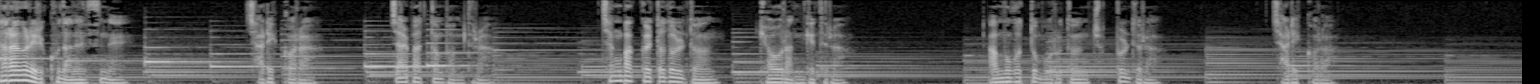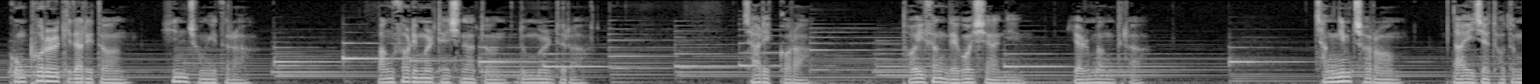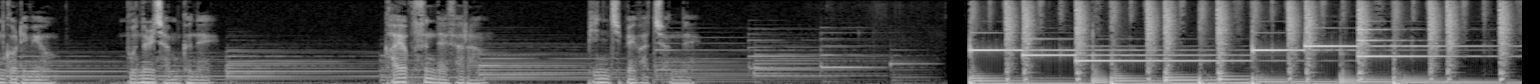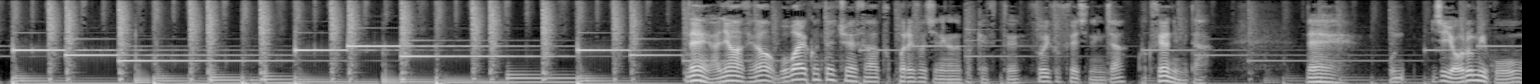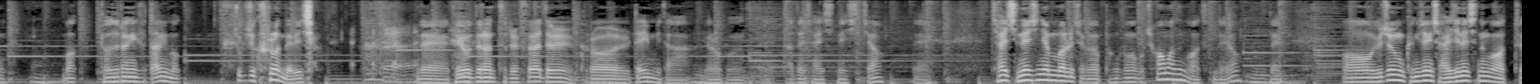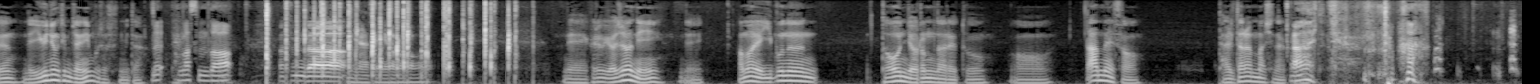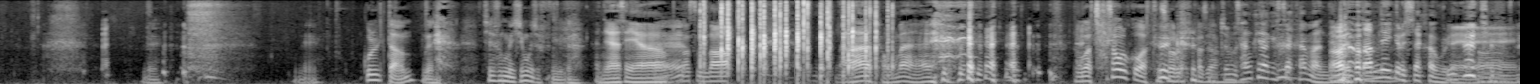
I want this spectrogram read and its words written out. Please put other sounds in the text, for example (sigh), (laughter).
사랑을 잃고 나는 쓰네. 잘 있거라. 짧았던 밤들아. 창밖을 떠돌던 겨울 안개들아. 아무것도 모르던 촛불들아. 잘 있거라. 공포를 기다리던 흰 종이들아. 망설임을 대신하던 눈물들아. 잘 있거라. 더 이상 내 것이 아닌 열망들아. 장님처럼 나 이제 더듬거리며 문을 잠그네. 가엾은 내 사랑, 빈 집에 갇혔네. 네, 안녕하세요. 모바일 콘텐츠 회사 북발에서 진행하는 팟캐스트 소이소스의 진행자 곽세현입니다. 네, 온- 이제 여름이고 음. 막 겨드랑이에서 땀이 막 쭉쭉 흘러내리죠. 네. 네, 데오드란트를 써야 될 그럴 때입니다, 여러분. 네, 다들 잘 지내시죠? 네. 잘 지내시냔 말을 제가 방송하고 처음 하는 것 같은데요. 음. 네. 어, 요즘 굉장히 잘 지내시는 것 같은, 네, 이윤영 팀장님 모셨습니다. 네, 반갑습니다. 반갑습니다. 안녕하세요. 네, 그리고 여전히, 네, 아마 이분은 더운 여름날에도, 어, 땀에서 달달한 맛이 날것 아, 같아요. (laughs) 네. 네. 꿀땀, 네. 최성민 씨 모셨습니다. 안녕하세요. 네. 반갑습니다. 아, 정말. (laughs) 누가 찾아올 것 같아, 저를 가자. 좀 상쾌하게 시작하면 안 되는데, 땀 얘기로 시작하고 그래. 네.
